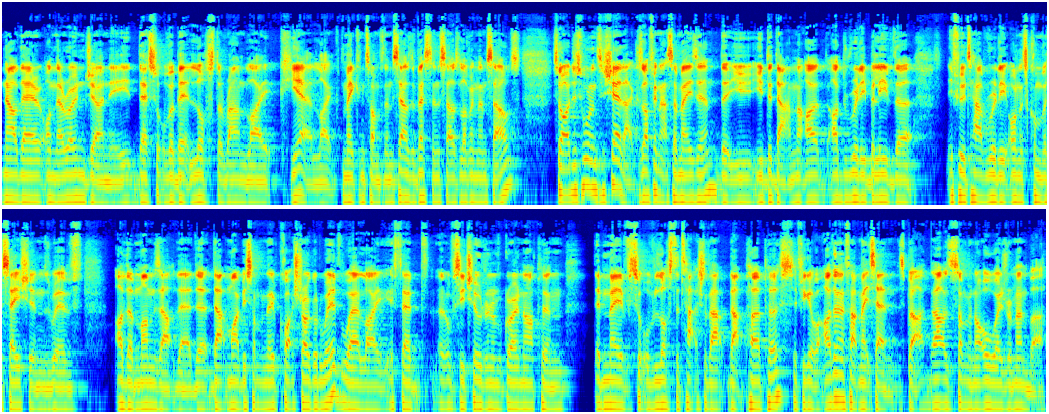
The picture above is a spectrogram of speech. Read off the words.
now they're on their own journey, they're sort of a bit lost around like, yeah, like making time for themselves, investing in themselves, loving themselves. So I just wanted to share that because I think that's amazing that you, you did that. And I, I'd really believe that if you were to have really honest conversations with other mums out there, that that might be something they've quite struggled with, where like if they're obviously children have grown up and they may have sort of lost touch to that that purpose. If you get what I don't know if that makes sense, but that was something I always remember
